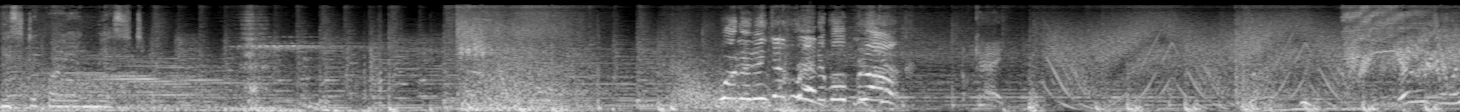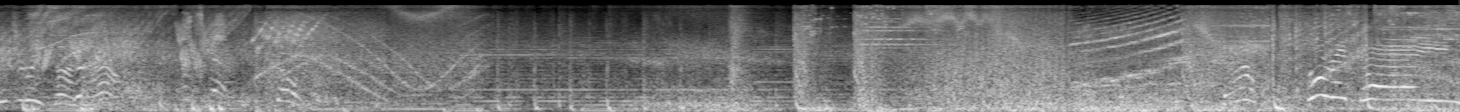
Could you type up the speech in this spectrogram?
Mystifying mist. What an incredible block! Okay. We're into injury time now. Go. Go. Hurricane!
